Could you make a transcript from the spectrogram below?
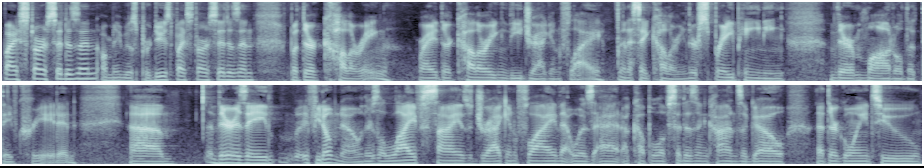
by Star Citizen, or maybe it was produced by Star Citizen, but they're coloring right? They're coloring the dragonfly. And I say coloring, they're spray painting their model that they've created. Um, there is a, if you don't know, there's a life size dragonfly that was at a couple of Citizen Cons ago that they're going to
